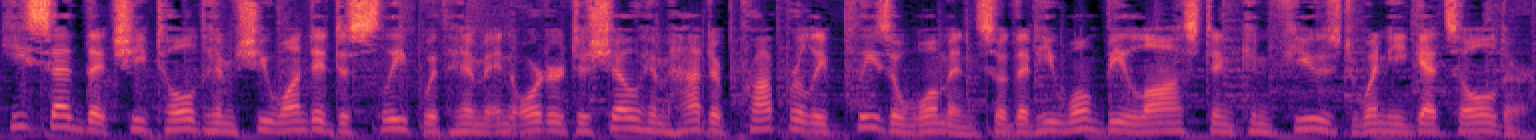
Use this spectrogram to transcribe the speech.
He said that she told him she wanted to sleep with him in order to show him how to properly please a woman so that he won't be lost and confused when he gets older.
